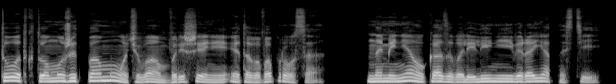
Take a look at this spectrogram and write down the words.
тот, кто может помочь вам в решении этого вопроса. На меня указывали линии вероятностей,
